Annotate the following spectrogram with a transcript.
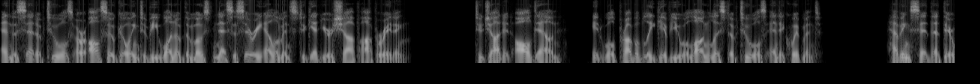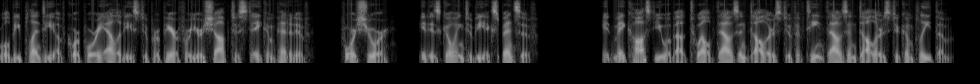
and the set of tools are also going to be one of the most necessary elements to get your shop operating. To jot it all down, it will probably give you a long list of tools and equipment. Having said that there will be plenty of corporealities to prepare for your shop to stay competitive, for sure, it is going to be expensive. It may cost you about $12,000 to $15,000 to complete them.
